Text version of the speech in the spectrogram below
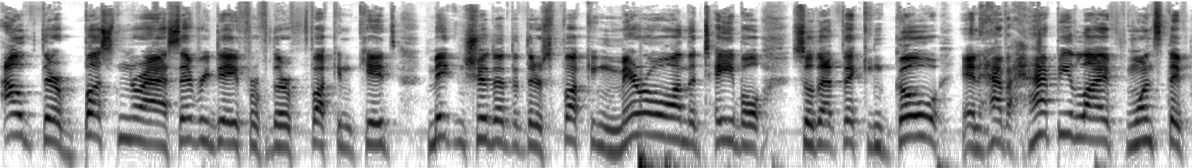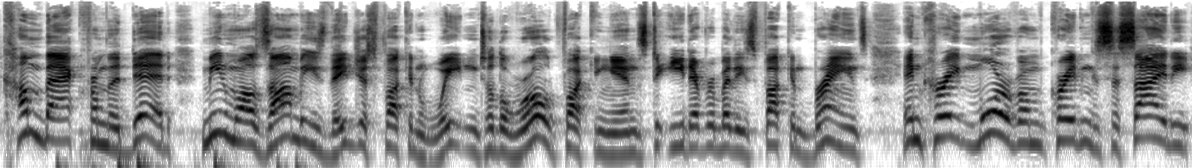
out there busting their ass every day for their fucking kids, making sure that, that there's fucking marrow on the table so that they can go and have a happy life once they've come back from the dead. Meanwhile, zombies, they just fucking wait until the world fucking ends to eat everybody's fucking brains and create more of them, creating a society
